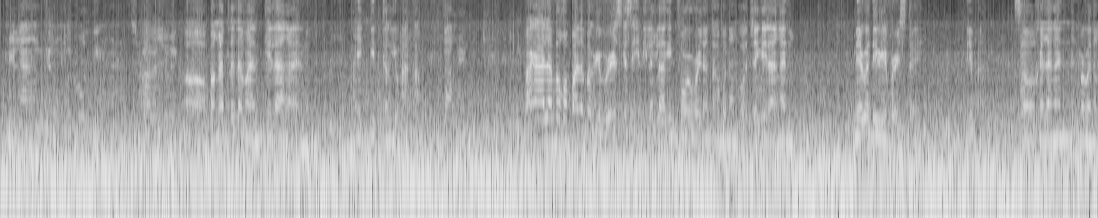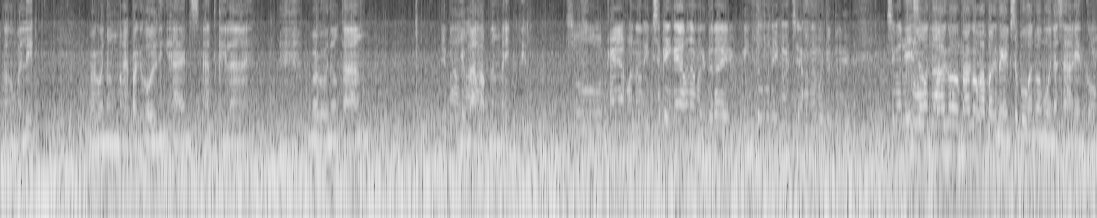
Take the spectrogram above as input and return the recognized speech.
Kailangan kang mag-holding hands para lumig. Oo. pangatlo naman, kailangan mahigpit kang yumakap. Bakit? Para alam mo kung paano mag-reverse kasi hindi lang laging forward ang takbo ng kotse. Kailangan meron din reverse to eh. Di ba? So, kailangan marunong kang humalik. Marunong makipag-holding hands at kailangan marunong kang Yumakap. yumakap ng mahigpit. So, kaya ko na, ibig sabihin, kaya ko na mag-drive. Hinto mo na yung kotse, ako na mag-drive. Kasi marunong Eh, so, ako na. bago, bago ka mag-drive, subukan mo muna sa akin kung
